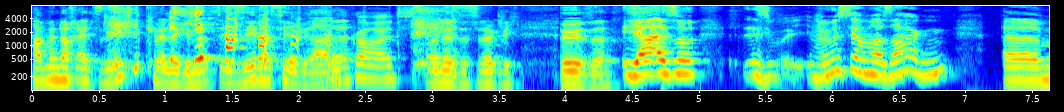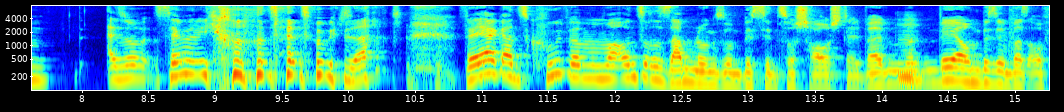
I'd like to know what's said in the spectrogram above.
haben wir noch als Lichtquelle genutzt. Ich sehe das hier oh gerade. Gott. Und es ist wirklich böse. Ja, also, ich, wir müssen ja mal sagen, ähm, also Sam und ich haben uns halt so gedacht, wäre ja ganz cool, wenn man mal unsere Sammlung so ein bisschen zur Schau stellt, weil man will ja auch ein bisschen was auf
